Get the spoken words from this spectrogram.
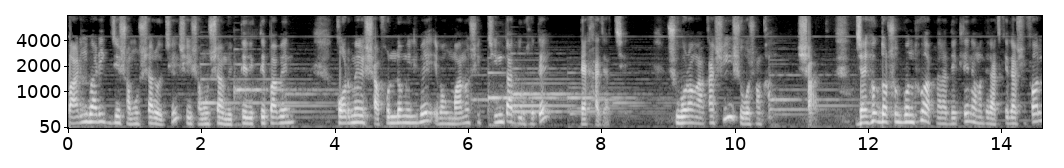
পারিবারিক যে সমস্যা রয়েছে, সেই সমস্যা মিটতে দেখতে পাবেন, কর্মের সাফল্য মিলবে এবং মানসিক চিন্তা দূর হতে দেখা যাচ্ছে। শুভ রং আকাশী, শুভ সংখ্যা সাত। যাই হোক দর্শক বন্ধু, আপনারা দেখলেন আমাদের আজকের রাশিফল।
